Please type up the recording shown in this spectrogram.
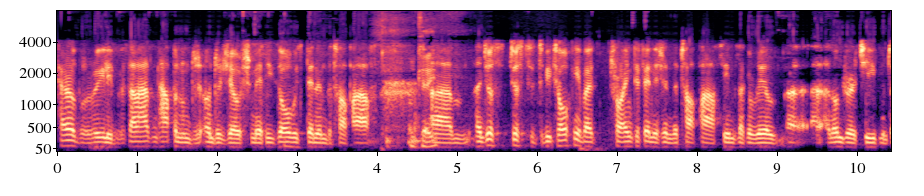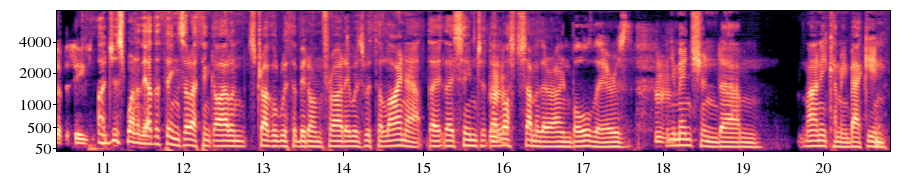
terrible, really, because that hasn't happened under, under Joe Schmidt. He's always been in the top half. Okay. Um, and just just to, to, be talking about trying to finish in the top half seems like a real uh, an underachievement of the season. Uh, just one of the other things that I think Ireland struggled with a bit on Friday was with the line out. They they seemed to they mm. lost some of their own ball there. As mm. you mentioned. Um, Mahony coming back in.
